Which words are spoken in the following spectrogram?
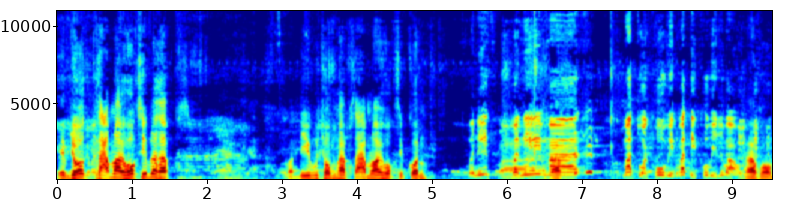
เก็บยกสามร้อยหกสิบแล้วครับ สวัสดีผู้ชมครับสามร้อยหกสิบคน วันนี้วันนี้มา มาตรวจโควิดว่าติดโควิดหรือเปล่า ครับผม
